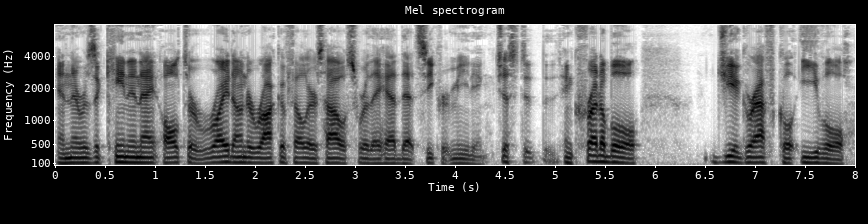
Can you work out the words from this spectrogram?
and there was a Canaanite altar right under Rockefeller's house where they had that secret meeting. Just incredible geographical evil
